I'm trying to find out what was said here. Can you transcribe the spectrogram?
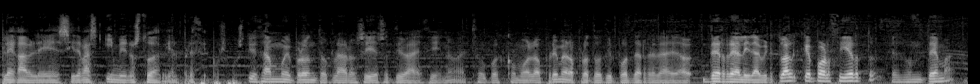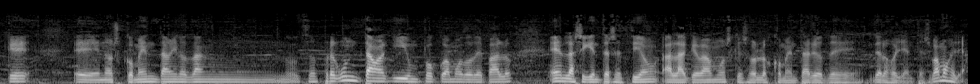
plegables y demás, y menos todavía el precio, por supuesto. Quizás muy pronto, claro, sí, eso te iba a decir, ¿no? Esto pues como los primeros prototipos de realidad, de realidad virtual, que por cierto es un tema que eh, nos comentan y nos dan, nos preguntan aquí un poco a modo de palo en la siguiente sección a la que vamos, que son los comentarios de, de los oyentes. Vamos allá.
